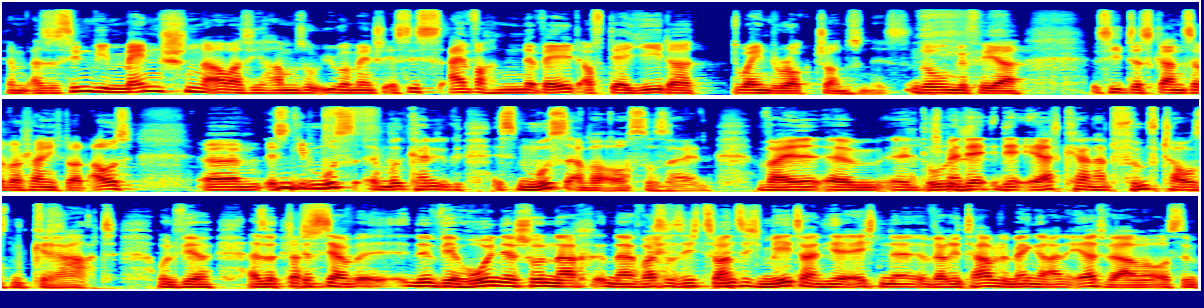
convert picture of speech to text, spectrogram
also es sind wie Menschen, aber sie haben so Übermenschen. Es ist einfach eine Welt, auf der jeder Dwayne The Rock Johnson ist. So ungefähr sieht das Ganze wahrscheinlich dort aus. Ähm, es gibt muss, äh, es muss aber auch so sein, weil ähm, äh, ich meine, der, der Erdkern hat 5000 Grad und wir, also das, das ist ja, äh, ne, wir holen ja schon nach, nach was weiß ich 20 Metern hier echt eine veritable Menge an Erdwärme aus dem.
